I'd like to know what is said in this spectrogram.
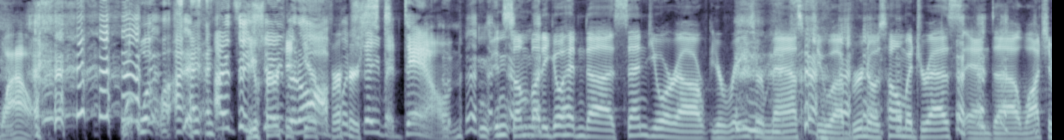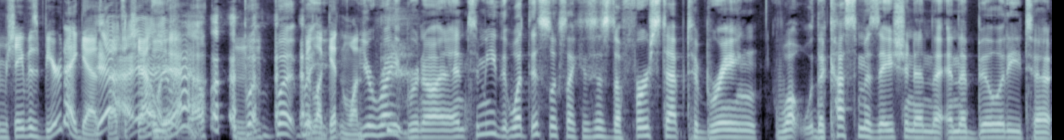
Wow. well, well, I, I, I didn't say shave it it here off, but shave it down. Somebody go ahead and uh, send your uh, your razor mask to uh, Bruno's home address and uh, watch him shave his beard. I guess Yeah, that's a yeah, challenge. Yeah, but but but luck getting one. You're right, Bruno. And to me, what this looks like is this is the first step to bring what the customization and the and the ability to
